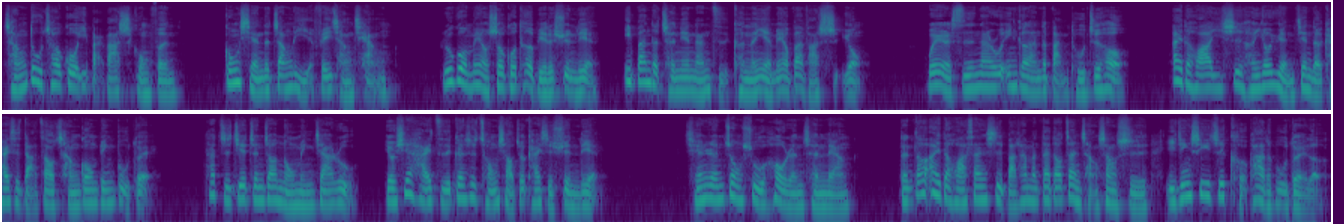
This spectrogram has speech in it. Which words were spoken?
长度超过一百八十公分。弓弦的张力也非常强，如果没有受过特别的训练，一般的成年男子可能也没有办法使用。威尔斯纳入英格兰的版图之后，爱德华一世很有远见的开始打造长弓兵部队。他直接征召农民加入，有些孩子更是从小就开始训练。前人种树，后人乘凉。等到爱德华三世把他们带到战场上时，已经是一支可怕的部队了。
